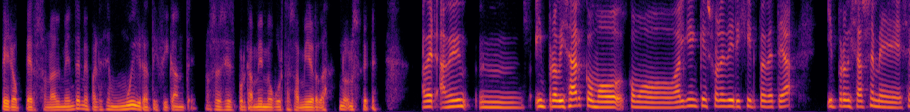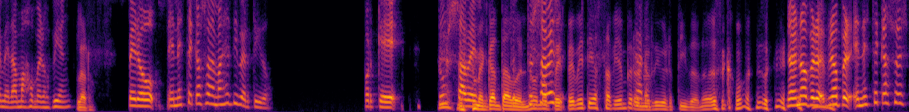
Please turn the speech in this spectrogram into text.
Pero personalmente me parece muy gratificante. No sé si es porque a mí me gusta esa mierda, no sé. A ver, a mí mm, improvisar como, como alguien que suele dirigir PBTA, improvisar se me, se me da más o menos bien, Claro. pero en este caso además es divertido, porque tú Me ha sabes, encantado el tú no, sabes, PBTA está bien, pero no es divertido, ¿no? Es como. No, no, pero, no, pero en este caso es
